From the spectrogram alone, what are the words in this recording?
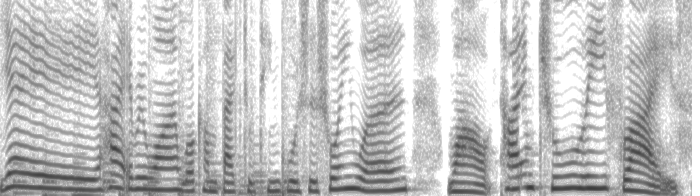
Yay! Hi everyone, welcome back to 听故事说英文。Wow, time truly flies.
